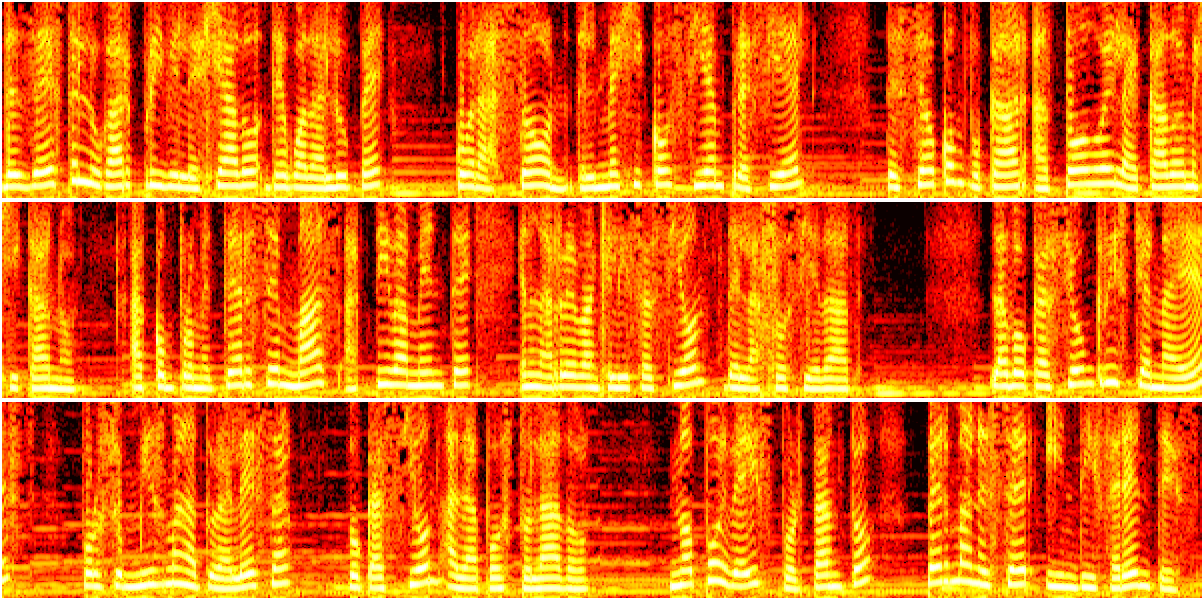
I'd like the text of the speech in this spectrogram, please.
Desde este lugar privilegiado de Guadalupe, corazón del México siempre fiel, deseo convocar a todo el laicado mexicano a comprometerse más activamente en la reevangelización de la sociedad. La vocación cristiana es, por su misma naturaleza, vocación al apostolado. No podéis, por tanto, permanecer indiferentes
